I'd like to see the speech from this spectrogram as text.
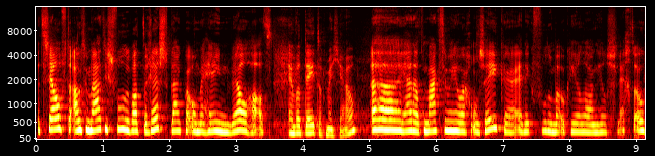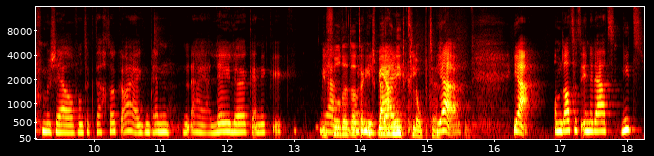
hetzelfde automatisch voelde wat de rest blijkbaar om me heen wel had. En wat deed dat met jou? Uh, ja, dat maakte me heel erg onzeker. En ik voelde me ook heel lang heel slecht over mezelf. Want ik dacht ook, ah, ik ben nou ja, lelijk en ik... ik Je voelde dat er iets bij jou niet klopte. Ja. ja, omdat het inderdaad niet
